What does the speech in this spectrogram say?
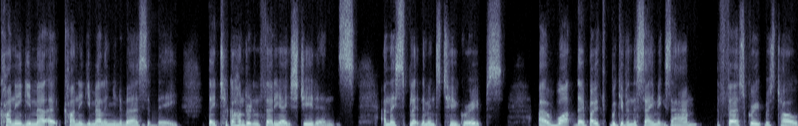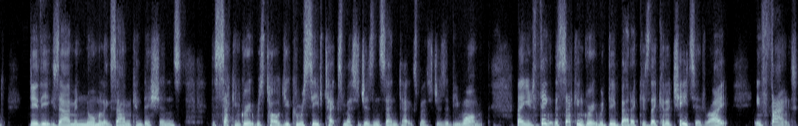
Carnegie, Mel- Carnegie Mellon University, they took 138 students and they split them into two groups. Uh, what they both were given the same exam. The first group was told do the exam in normal exam conditions. The second group was told you can receive text messages and send text messages if you want. Now, you'd think the second group would do better because they could have cheated, right? In fact,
